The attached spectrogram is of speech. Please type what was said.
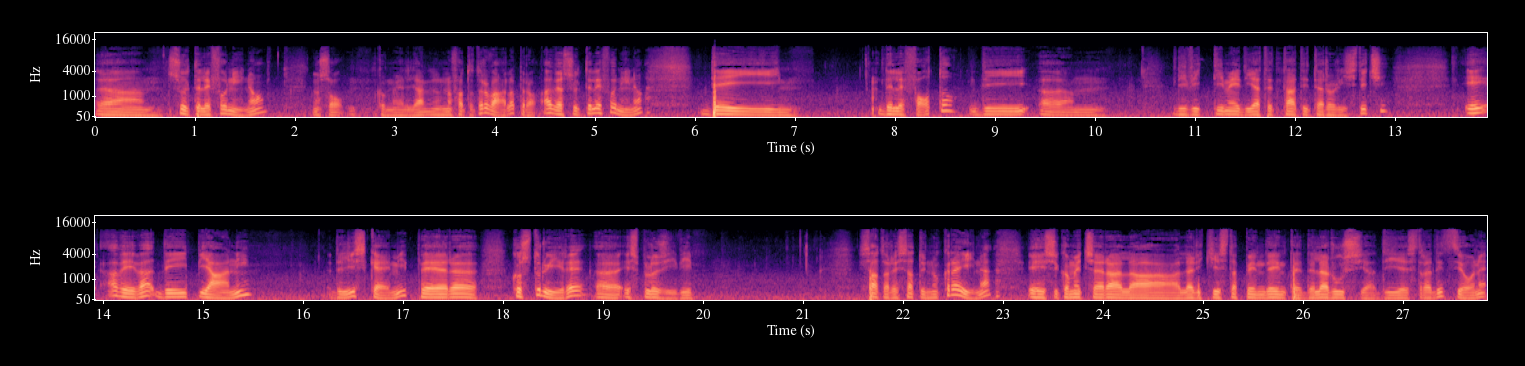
eh, sul telefonino, non so come gli hanno fatto trovarlo, però aveva sul telefonino dei, delle foto di... Um, di vittime di attentati terroristici e aveva dei piani, degli schemi per costruire eh, esplosivi. È stato arrestato in Ucraina e siccome c'era la, la richiesta pendente della Russia di estradizione,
